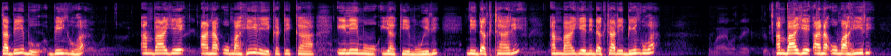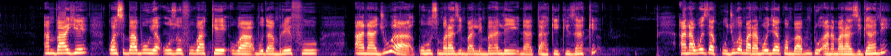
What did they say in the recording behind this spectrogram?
tabibu bingwa ambaye ana umahiri katika elimu ya kimwili. Ni daktari ambaye ni daktari bingwa ambaye ana umahiri ambaye kwa sababu ya uzofu wake wa muda mrefu anajua kuhusu marazi mbalimbali na tahkiki zake anaweza kujua mara moja kwamba mtu ana marazi gani?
